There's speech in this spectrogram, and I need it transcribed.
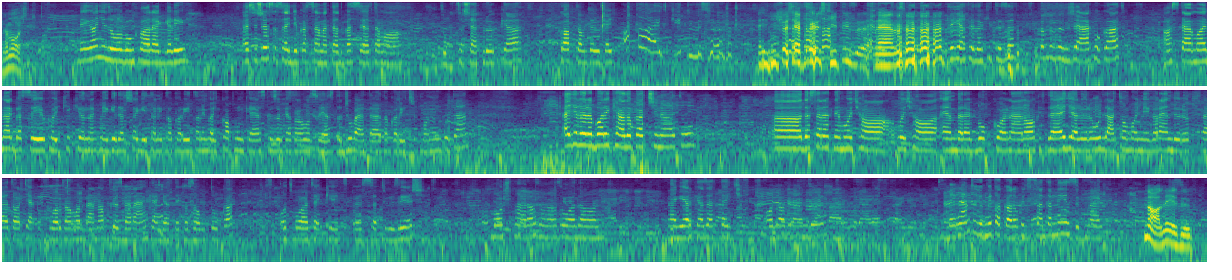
Na most? Még annyi dolgunk van reggelig. Ezt is összeszedjük a szemetet, beszéltem a utcaseprőkkel. Kaptam tőlük egy, ah, egy kitűző. Egy utcaseprős kitűző? Nem. Igen, például kitűző. Kaptam tőlük zsákokat. Aztán majd megbeszéljük, hogy kik jönnek még ide segíteni takarítani, vagy kapunk-e eszközöket ahhoz, hogy ezt a dzsuvát eltakarítsuk magunk után. Egyelőre barikádokat csináltunk, de szeretném, hogyha, hogyha emberek blokkolnának, de egyelőre úgy látom, hogy még a rendőrök feltartják a forgalmat, bár napközben ránk engedték az autókat. Ott volt egy-két összetűzés. Most már azon az oldalon megérkezett egy adag rendőr. Még nem tudjuk, mit akarnak, úgyhogy szerintem nézzük meg. Na, nézzük.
